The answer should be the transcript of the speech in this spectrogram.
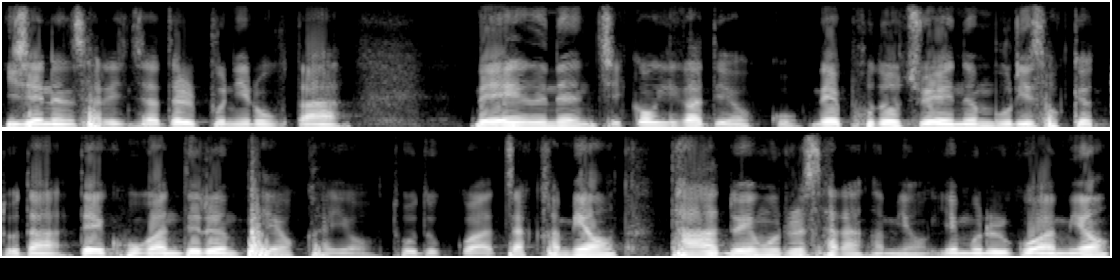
이제는 살인자들 뿐이로다. 내 은은 찌꺼기가 되었고 내 포도주에는 물이 섞였도다. 내 고관들은 폐역하여 도둑과 짝하며 다 뇌물을 사랑하며 예물을 구하며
